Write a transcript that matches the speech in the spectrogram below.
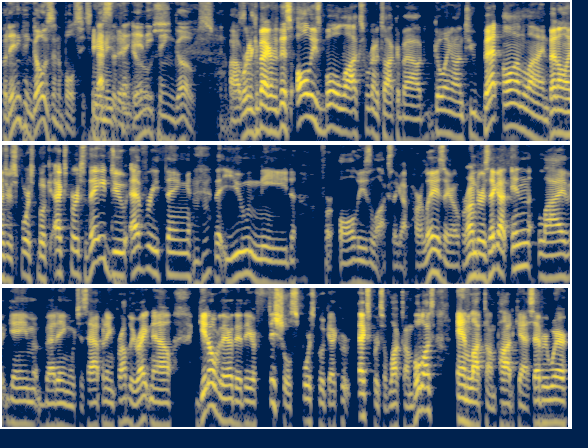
But anything goes in a bowl season. That's the Anything thing. goes. Anything goes. in a bowl Uh, we're going to come back after this. All these bowl locks we're going to talk about going on to Bet Online. Bet Online's your sportsbook experts. They do everything Mhm. that you need for all these locks. They got parlays, they got over unders, they got in live game betting, which is happening probably right now. Get over there. They're the official sportsbook ec- experts of Locked On Bulldogs and Locked On Podcasts everywhere.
